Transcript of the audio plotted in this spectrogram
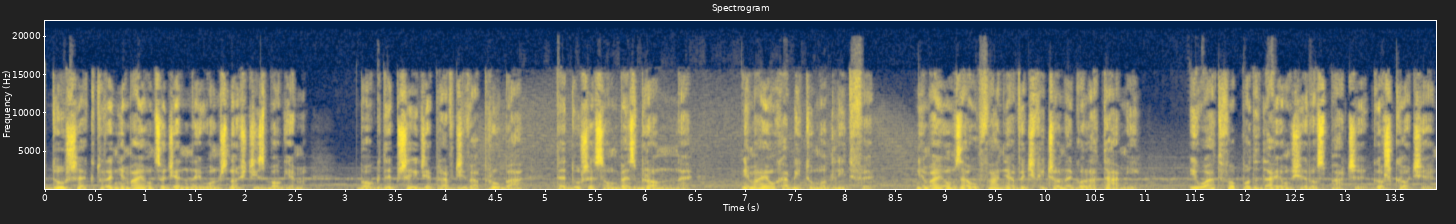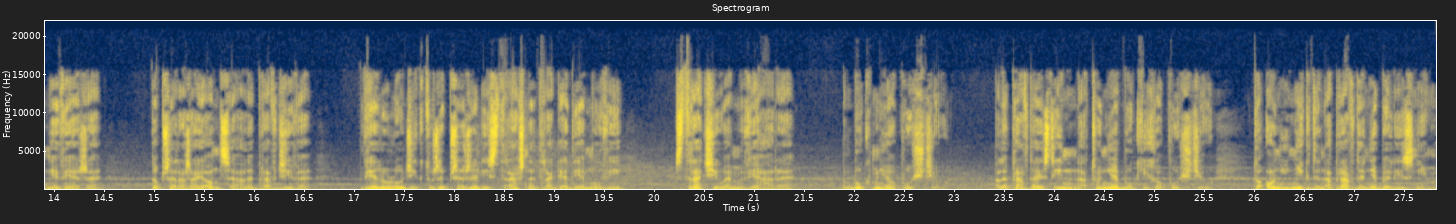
Dusze, które nie mają codziennej łączności z Bogiem, bo gdy przyjdzie prawdziwa próba, te dusze są bezbronne. Nie mają habitu modlitwy, nie mają zaufania wyćwiczonego latami, i łatwo poddają się rozpaczy, gorzkocie, niewierze. To przerażające, ale prawdziwe. Wielu ludzi, którzy przeżyli straszne tragedie, mówi: Straciłem wiarę. Bóg mnie opuścił. Ale prawda jest inna, to nie Bóg ich opuścił. To oni nigdy naprawdę nie byli z nim.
